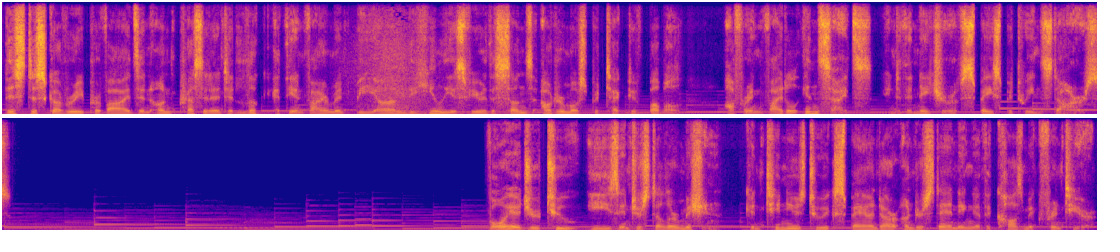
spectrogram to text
This discovery provides an unprecedented look at the environment beyond the heliosphere, the Sun's outermost protective bubble, offering vital insights into the nature of space between stars. Voyager 2E's interstellar mission continues to expand our understanding of the cosmic frontier,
